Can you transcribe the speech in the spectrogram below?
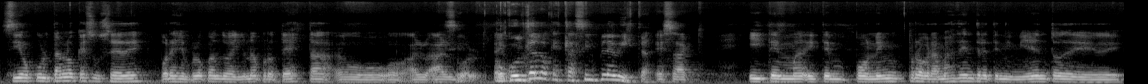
Si ocultan lo que sucede, por ejemplo, cuando hay una protesta o, o al- algo. te- Oculta lo que está a simple vista. Exacto. Y te, y te ponen programas de entretenimiento, de, de-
